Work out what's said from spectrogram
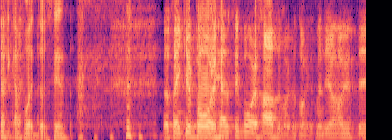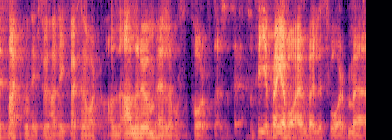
Ni kan få ett dussin. Jag tänker Borg, Helsingborg hade man kunnat tagit, men det har ju inte sagt någonting, så det hade lika kunnat varit all, Allrum eller Vasatorp där så att säga. Så 10 poäng var en väldigt svår med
